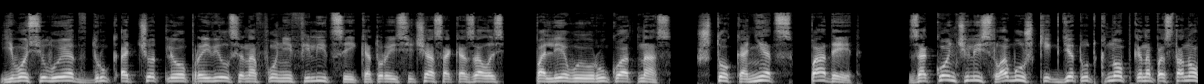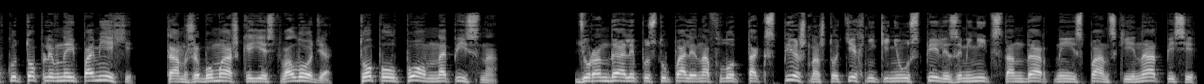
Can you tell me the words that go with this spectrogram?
Его силуэт вдруг отчетливо проявился на фоне Фелиции, которая сейчас оказалась по левую руку от нас. Что, конец? Падает. Закончились ловушки, где тут кнопка на постановку топливной помехи. Там же бумажка есть, Володя. Топл пом написано. Дюрандали поступали на флот так спешно, что техники не успели заменить стандартные испанские надписи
